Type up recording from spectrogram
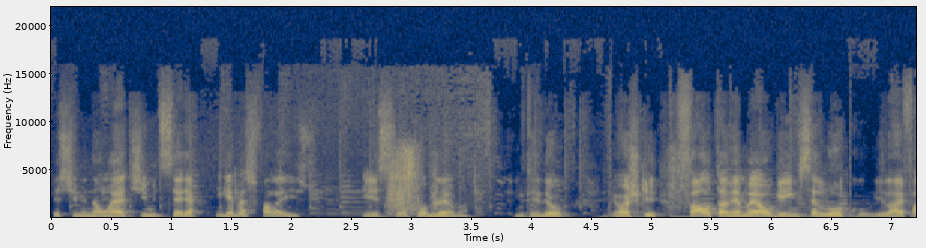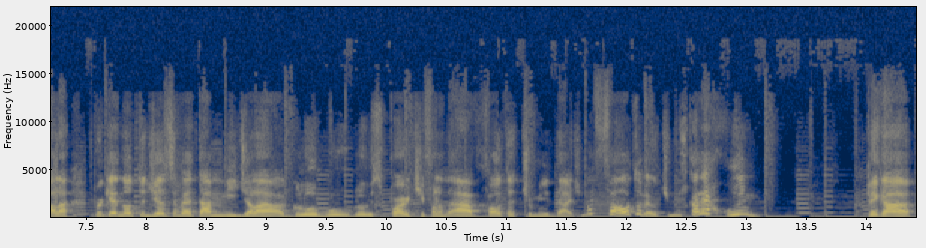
esse time não é time de Série A. Ninguém mais fala isso. Esse é o problema, entendeu? Eu acho que falta mesmo é alguém ser louco, ir lá e falar. Porque no outro dia você vai estar a mídia lá, Globo, Globo Esporte, falando, ah, falta de humildade. Não falta, velho. O time dos caras é ruim. Pegar,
